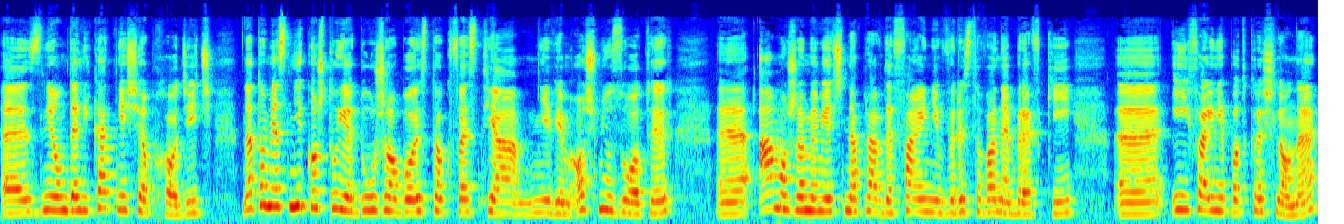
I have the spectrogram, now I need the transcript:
e, z nią delikatnie się obchodzić. Natomiast nie kosztuje dużo, bo jest to kwestia, nie wiem, 8 zł. E, A możemy mieć naprawdę fajnie wyrysowane brewki e, i fajnie podkreślone,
